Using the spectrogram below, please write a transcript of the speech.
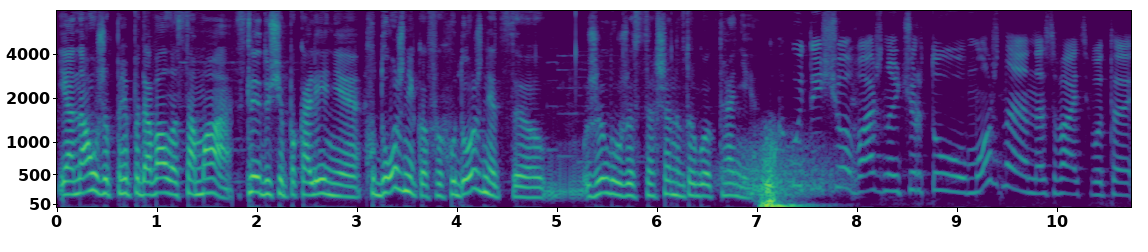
и она уже преподавала сама. Следующее поколение художников и художниц э, жило уже совершенно в другой стране. Какую-то еще важную черту можно назвать вот э,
